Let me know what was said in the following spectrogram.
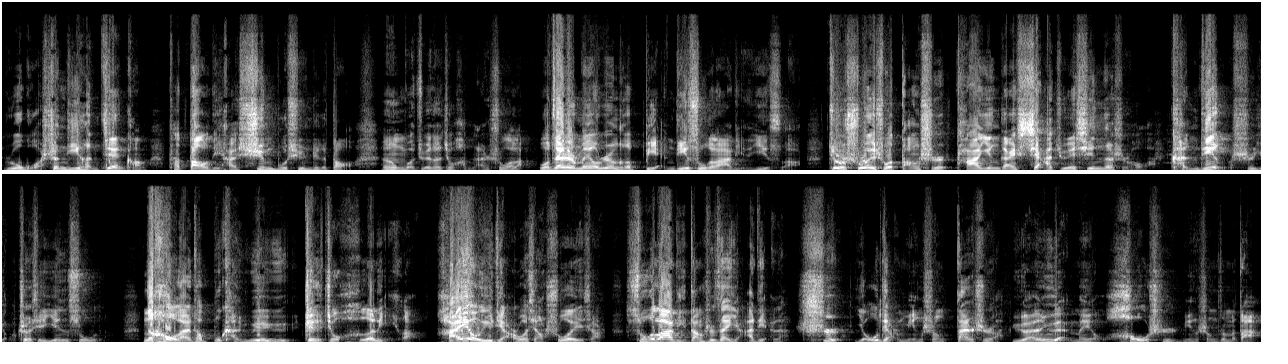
如果身体很健康，他到底还殉不殉这个道？嗯，我觉得就很难说了。我在这没有任何贬低苏格拉底的意思啊，就是说一说当时他应该下决心的时候啊，肯定是有这些因素的。那后来他不肯越狱，这个就合理了。还有一点，我想说一下，苏格拉底当时在雅典呢是有点名声，但是啊，远远没有后世名声这么大。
